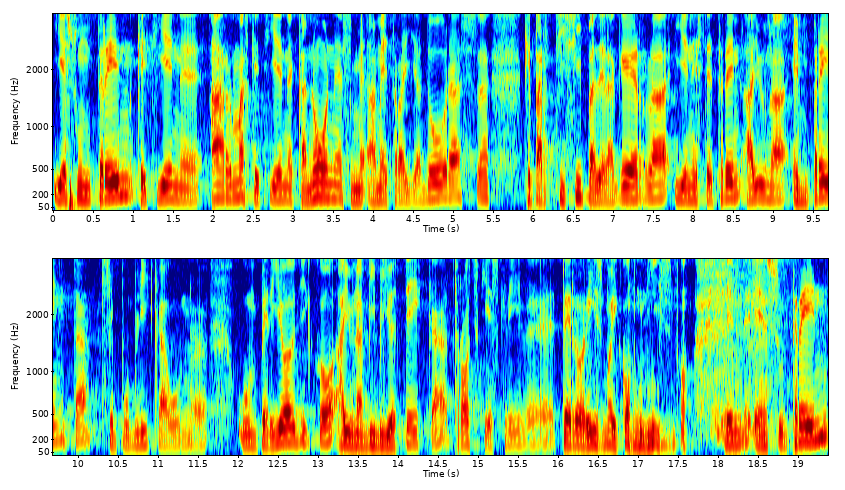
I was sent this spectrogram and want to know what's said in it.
y es un tren que tiene armas, que tiene canones, ametralladoras, que participa de la guerra y en este tren hay una imprenta, se publica un, un periódico, hay una biblioteca, Trotsky escribe terrorismo y comunismo en, en, su tren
